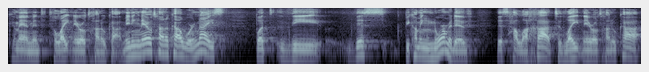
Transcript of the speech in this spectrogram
commandment, to light Nerot Chanukah. Meaning Nerot Chanukah were nice, but the this becoming normative, this halacha to light Nerot Chanukah,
